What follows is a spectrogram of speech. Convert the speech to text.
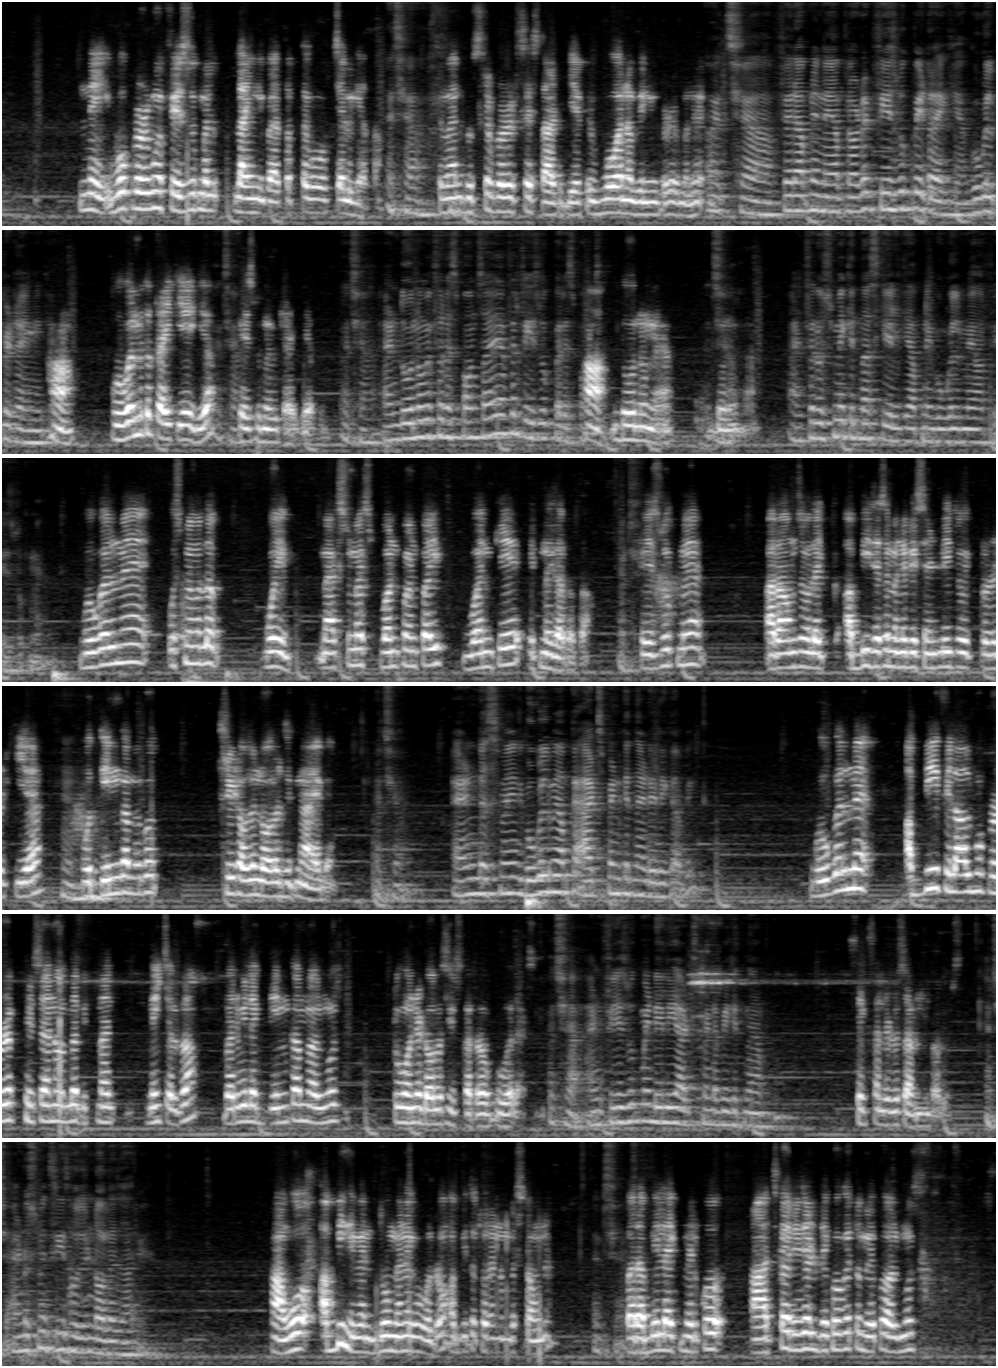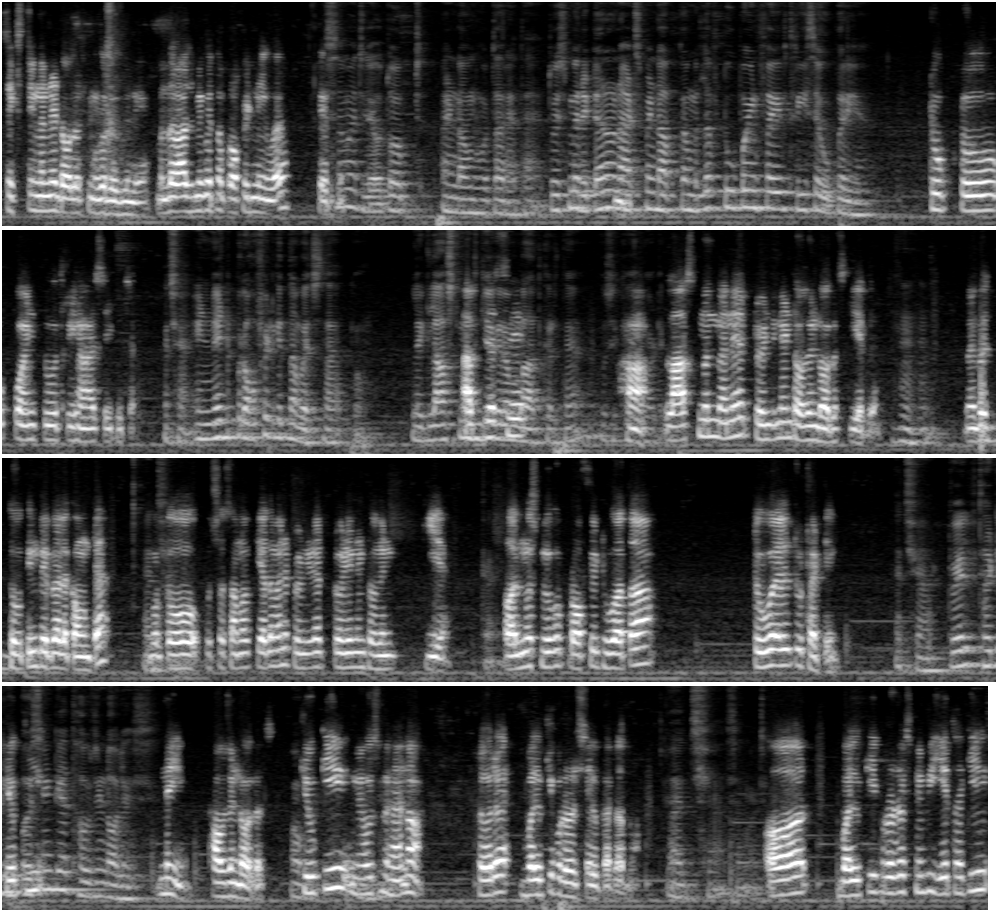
नहीं वो प्रोडक्ट मैं फेसबुक में ला ही नहीं पाया तब तक वो चल गया था। अच्छा। तो मैंने दूसरे प्रोडक्ट से स्टार्ट किया फिर वो ना विनिंग प्रोडक्ट बने अच्छा फिर आपने नया प्रोडक्ट फेसबुक पे ट्राई किया गूगल पे ट्राई नहीं किया? हाँ गूगल में तो ट्राई किया ही किया अच्छा। फेसबुक में भी ट्राई किया। अच्छा एंड दोनों में फिर रिस्पॉन्स आया या फिर फेसबुक पे रिस्पॉन्स हाँ दोनों में अच्छा। दोनों में एंड फिर उसमें कितना स्केल किया आपने गूगल में और फेसबुक में? गूगल में उसमें मतलब वही मैक्स टू मैक्स 1.5 1 के इतना ही ज़्यादा था। अच्छा। फेसबुक में आराम से लाइक अभी जैसे मैंने रिसेंटली जो एक प्रोडक्ट किया है हम्म, वो हम्म, दिन का मेरे को थ्री थाउज़ेंड डॉलर जितने आए गए। अच्छा। एंड इसमें गूगल में आपका एड स्पेंड कितना है डेली का अभी? गूगल में अभी फ़िलहाल वो प्रोडक्ट फिर से ना मतलब इतना नहीं चल रहा पर भी लाइक दिन का मैं almost two hundred dollar use कर रहा हूँ गूगल एड्स अच्छा एंड फेसबुक में डेली एड स्पेंड अभी कितना है आपका? Six hundred to seven dollar अच्छा एंड उसमें थ्री थाउज़ेंड डॉलर्स आ रहे हैं। हाँ वो अभी नहीं मैं दो महीने को बोल रहा हूँ अभी तो थोड़ा नंबर डाउन है। अच्छा। पर अभी लाइक मेरे को आज का रिज़ल्ट देखोगे तो मेरे को ऑलमोस्ट सिक्सटीन हंड्रेड डॉलर मेरे को रेवेन्यू है। मतलब आज मेरे को इतना प्रॉफिट नहीं हुआ है। समझ गया तो अप एंड डाउन होता रहता है। तो इसमें रिटर्न ऑन एड स्पेंड आपका मतलब 2.53 से ऊपर ही है। Two two point two three हाँ ऐसे कुछ अच्छा इन नेट प्रॉफिट कितना बचता है आपको? लाइक लास्ट मंथ की अगर हम बात करते हैं उसी हाँ लास्ट मंथ मैंने ट्वेंटी नाइन थाउज़ेंड डॉलर किए थे। हम्म, हम्म, मेरे पास दो तीन पेपल अकाउंट है। अच्छा, तो उसको सम अप किया था मैंने ट्वेंटी ट्वेंटी नाइन थाउज़ेंड किए ऑलमोस्ट मेरे को प्रॉफिट हुआ था ट्वेल्व टू थर्टीन अच्छा 12 13 क्योंकि- परसेंट या थाउज़ेंड डॉलर्स नहीं थाउज़ेंड क्योंकि मैं उसमें है ना थोड़े बल्कि प्रोडक्ट सेल कर रहा था। अच्छा और बल्कि प्रोडक्ट्स में भी ये था कि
